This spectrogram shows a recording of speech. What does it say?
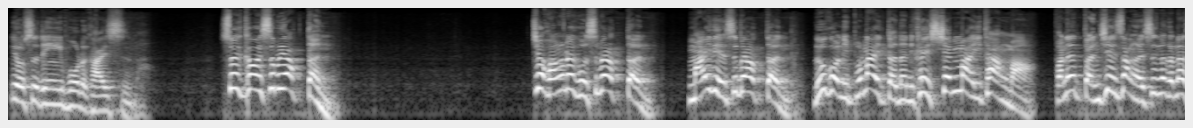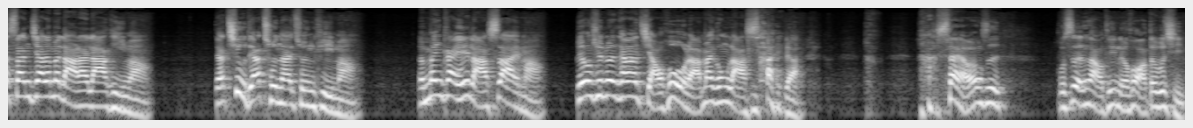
又是另一波的开始嘛。所以各位是不是要等？就航运股是不是要等？买点是不是要等？如果你不耐等的，你可以先卖一趟嘛。反正短线上也是那个那三家那边拉来拉去嘛，等下手等下存来存去嘛，那么应该也拉赛嘛，不用去论看他缴货啦，卖空拉赛啦，拉赛好像是不是很好听的话，对不起。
